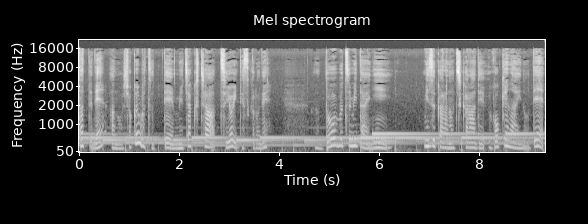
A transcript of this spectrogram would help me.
だってねあの植物ってめちゃくちゃ強いですからね動物みたいに自らの力で動けないので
